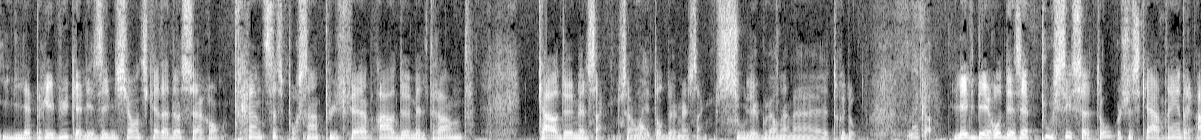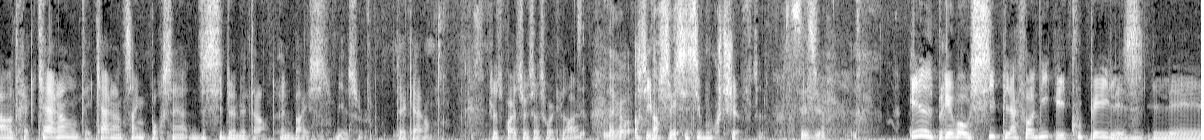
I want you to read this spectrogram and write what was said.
il est prévu que les émissions du Canada seront 36% plus faibles en 2030 qu'en 2005, selon les taux de 2005, sous le gouvernement euh, Trudeau. D'accord. Les libéraux désirent pousser ce taux jusqu'à atteindre entre 40 et 45% d'ici 2030. Une baisse, bien sûr, de 40. Juste pour être sûr que ça soit clair. D'accord. C'est beaucoup de chiffres. C'est sûr. Il prévoit aussi plafonner et couper les, les,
